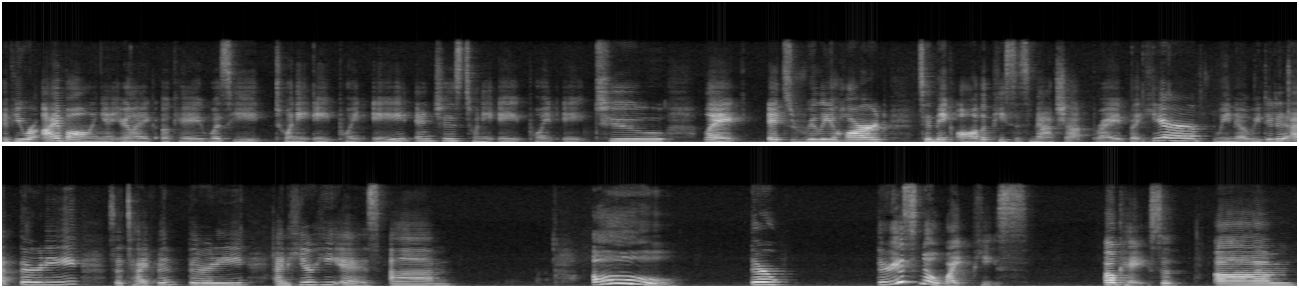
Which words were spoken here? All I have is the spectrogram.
if you were eyeballing it, you're like, okay, was he 28.8 inches, 28.82? Like, it's really hard to make all the pieces match up, right? But here we know we did it at 30. So type in 30 and here he is. Um, oh, there, there is no white piece. Okay, so um,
